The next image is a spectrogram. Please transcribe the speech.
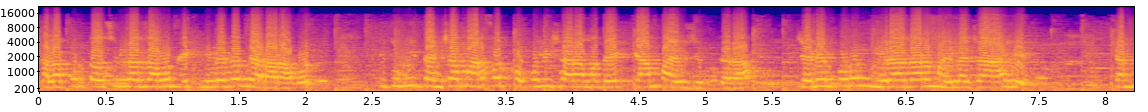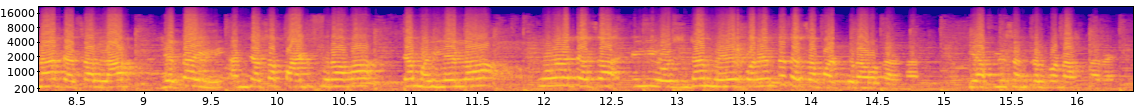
खालापूर तहसीलला जाऊन एक निवेदन देणार आहोत की तुम्ही त्यांच्या मार्फत खोपोली शहरामध्ये एक कॅम्प आयोजित करा जेणेकरून निराधार महिला ज्या आहेत त्यांना त्याचा लाभ घेता येईल आणि त्याचा पाठपुरावा त्या महिलेला पूर्ण त्याचा योजना मिळेपर्यंत त्याचा पाठपुरावा करणार. ही आपली संकल्पना असणार आहे.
